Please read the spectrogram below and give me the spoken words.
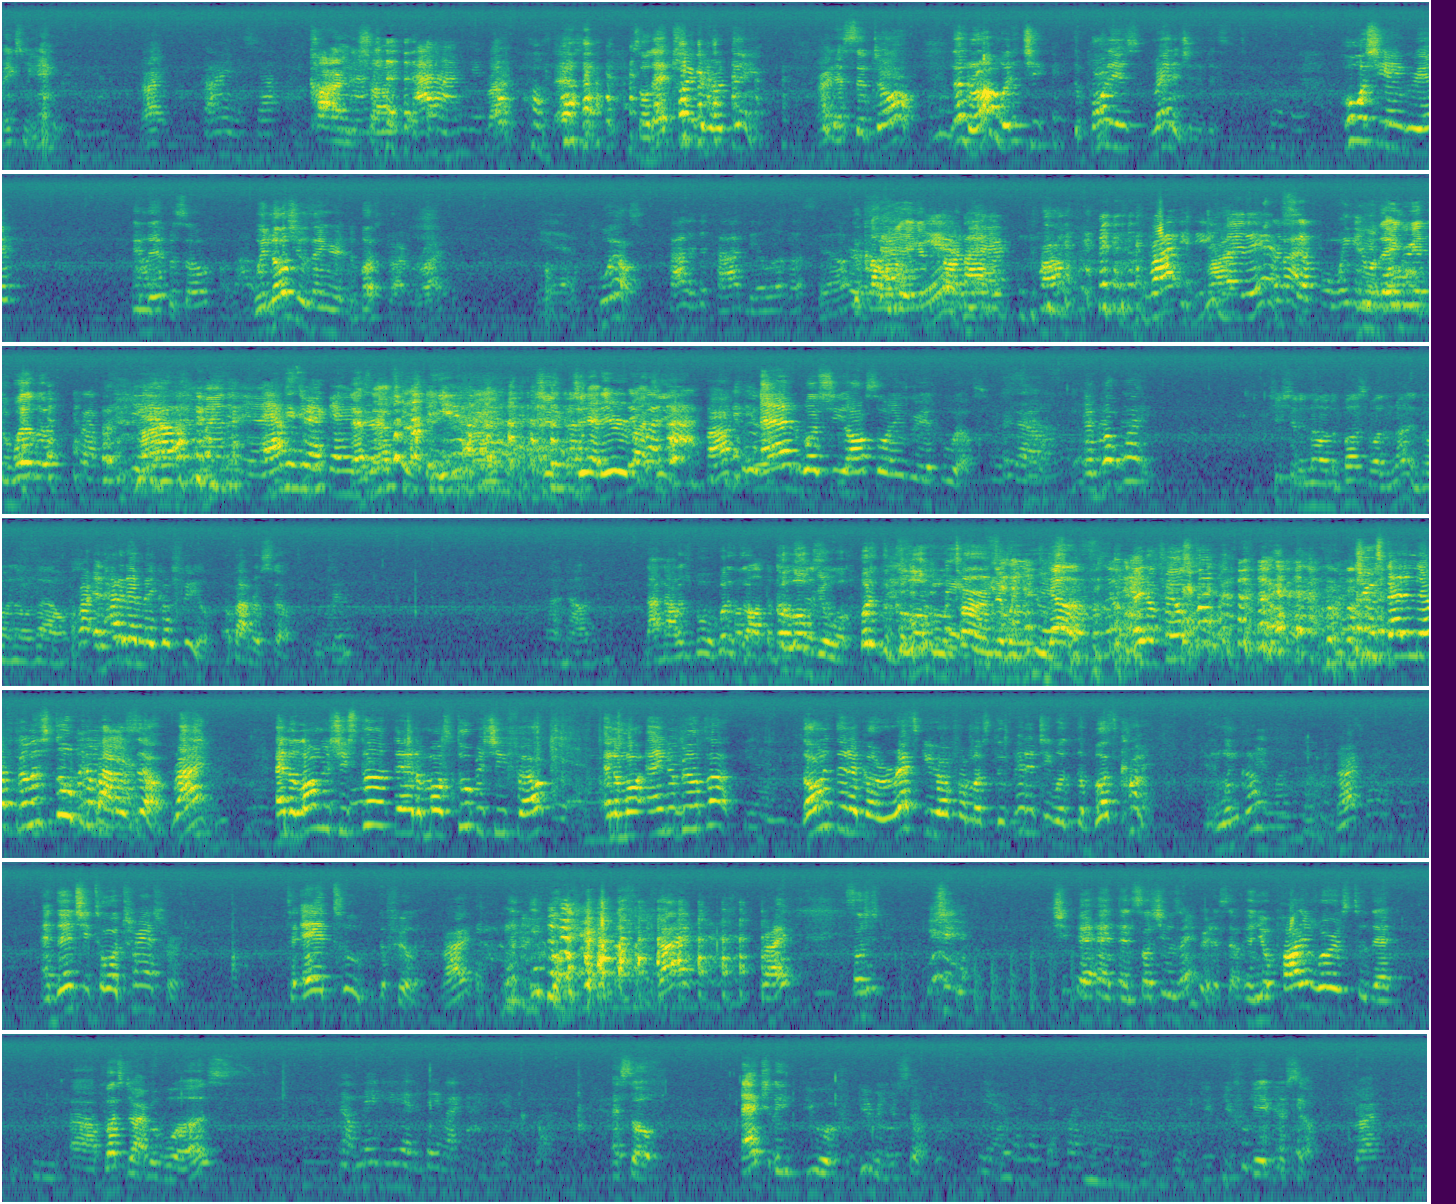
Makes me angry. Right? Car in the shop. Car in the shop. right? so that triggered her thing. Right? That sent her off. Nothing wrong with it. She, the point is managing it. Who was she angry at in the episode? We know she was angry at the bus driver, right? Yeah. Who else? Probably the car dealer herself. The car at the car dealer? Huh? right. You right. made everybody. You was angry at the weather? yeah. Abstract anger. That's abstract anger. Yeah. Right. She, she had everybody. Huh? And was she also angry at who else? In what way? She should have known the bus wasn't running during those hours. Right, and how did that make her feel about herself, Lieutenant? Not knowledgeable. Not knowledgeable? What is About the the bus colloquial, what is the colloquial term that we use? Dumb. Made her feel stupid. She was standing there feeling stupid about herself, right? And the longer she stood there, the more stupid she felt, and the more anger built up. The only thing that could rescue her from her stupidity was the bus coming. And it wouldn't come. Right? And then she told transfer to add to the feeling, right? right? Right? So she, she, she and, and so she was angry at herself. And your parting words to that uh, bus driver was, No, maybe you had a day like I did. and so actually you were forgiving yourself. Yeah. I guess that's what You, you, you forgave yourself, right?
